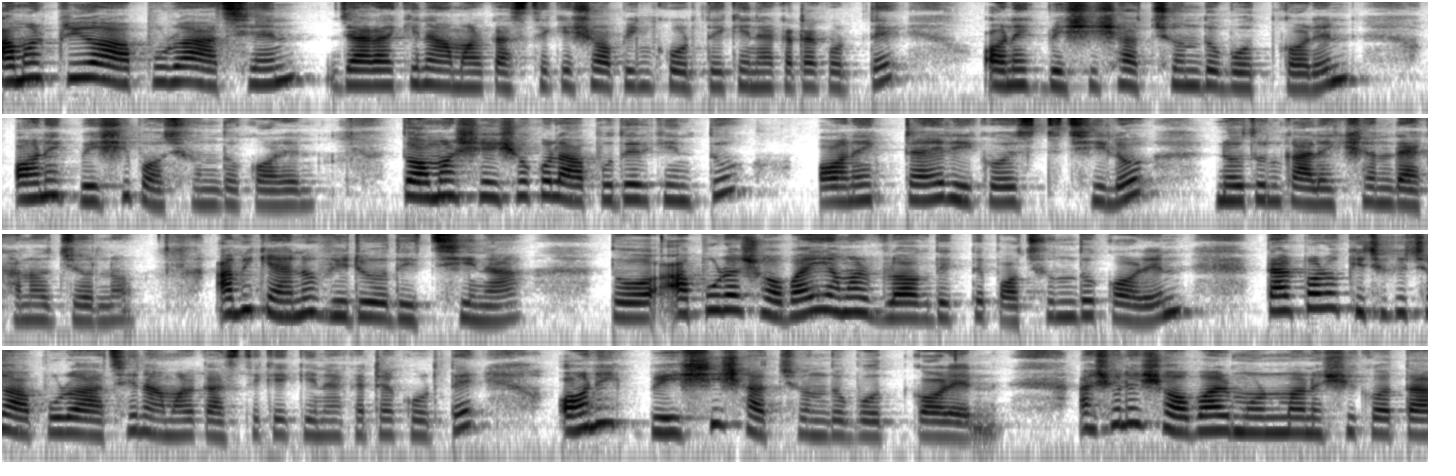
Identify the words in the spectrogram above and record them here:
আমার প্রিয় আপুরা আছেন যারা কিনা আমার কাছ থেকে শপিং করতে, কেনাকাটা করতে। অনেক বেশি স্বাচ্ছন্দ্য বোধ করেন, অনেক বেশি পছন্দ করেন। তো আমার সেই সকল আপুদের কিন্তু অনেকটাই রিকোয়েস্ট ছিল নতুন কালেকশন দেখানোর জন্য। আমি কেন ভিডিও দিচ্ছি না? তো আপুরা সবাই আমার ব্লগ দেখতে পছন্দ করেন। তারপরও কিছু কিছু আপুরা আছেন আমার কাছ থেকে কেনাকাটা করতে অনেক বেশি স্বাচ্ছন্দ্য বোধ করেন। আসলে সবার মন মানসিকতা,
